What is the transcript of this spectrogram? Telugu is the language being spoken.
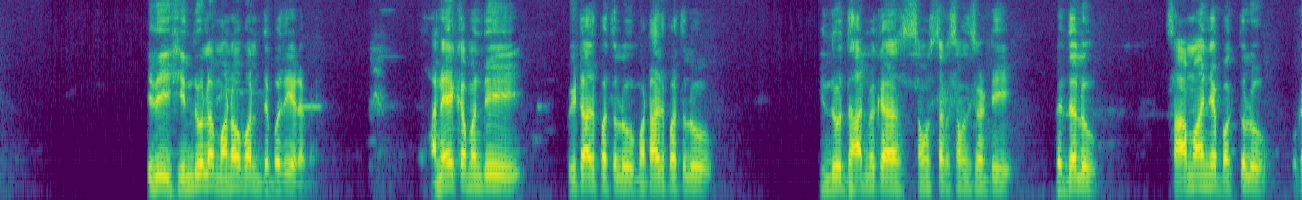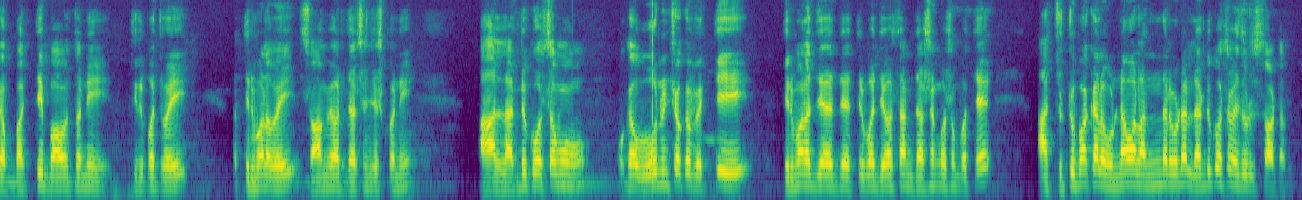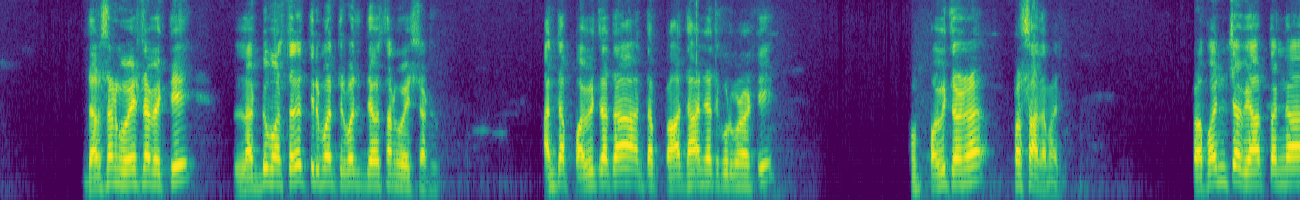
ఇది హిందువుల మనోబలం దెబ్బతీయడమే. అనేక మంది పీఠాధిపతులు మఠాధిపతులు హిందూ ధార్మిక సంస్థలకు సంబంధించినటువంటి పెద్దలు సామాన్య భక్తులు ఒక భక్తి భావంతో తిరుపతి పోయి తిరుమల పోయి స్వామివారి దర్శనం చేసుకొని ఆ లడ్డు కోసము ఒక ఊరు నుంచి ఒక వ్యక్తి తిరుమల తిరుమల దేవస్థానం దర్శనం కోసం పోతే ఆ చుట్టుపక్కల ఉన్న వాళ్ళందరూ కూడా లడ్డు కోసం ఎదురుస్తూ ఉంటారు. దర్శనం వేసిన వ్యక్తి లడ్డు మస్తలే తిరుమల తిరుపతి దేవస్థానం వేసినట్టు అంత పవిత్రత అంత ప్రాధాన్యత కూడుకున్నట్టు పవిత్రమైన ప్రసాదం అది. ప్రపంచవ్యాప్తంగా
